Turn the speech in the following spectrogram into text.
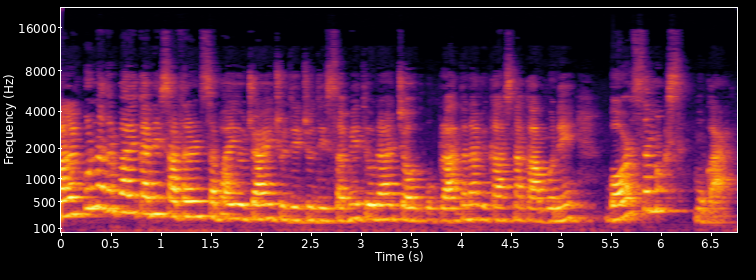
પાલનપુર નગરપાલિકાની સાધારણ સભા યોજાઈ. જુદી જુદી સમિતિઓના ચૌદ ઉપરાંતના વિકાસના કામોને બોર્ડ સમક્ષ મુકાયા.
